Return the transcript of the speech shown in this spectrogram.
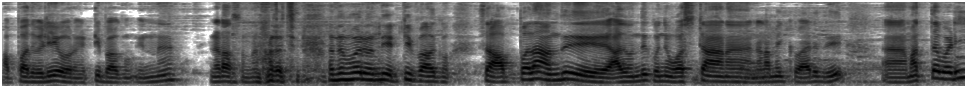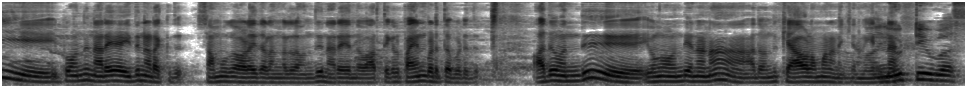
அப்போ அது வெளியே வரும் எட்டி பார்க்கும். என்ன? என்னடா சொன்ன? அந்த மாதிரி வந்து எட்டி பார்க்கும். ஸோ அப்போ தான் வந்து அது வந்து கொஞ்சம் ஒஸ்ட்டான நிலைமைக்கு வருது. மற்றபடி இப்போ வந்து நிறைய இது நடக்குது. சமூக வலைதளங்களில் வந்து நிறைய இந்த வார்த்தைகள் பயன்படுத்தப்படுது. அது வந்து இவங்க வந்து என்னென்னா அதை வந்து கேவலமாக நினைக்கிறாங்க. என்ன? யூடியூபர்ஸ்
